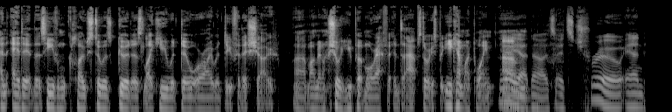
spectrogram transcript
an edit that's even close to as good as like you would do or I would do for this show. Um, I mean, I'm sure you put more effort into AppStories, but you get my point. Yeah, um, yeah, no, it's it's true, and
